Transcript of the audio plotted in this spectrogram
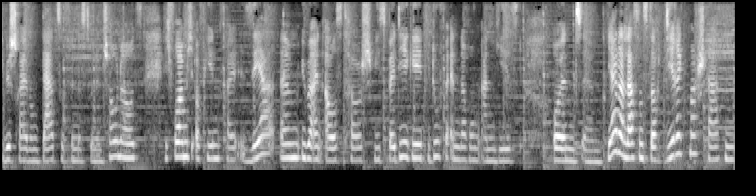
Die Beschreibung dazu findest du in den Show Notes. Ich freue mich auf jeden Fall sehr ähm, über einen Austausch, wie es bei dir geht, wie du Veränderungen angehst und ähm, ja, dann lass uns doch direkt mal starten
